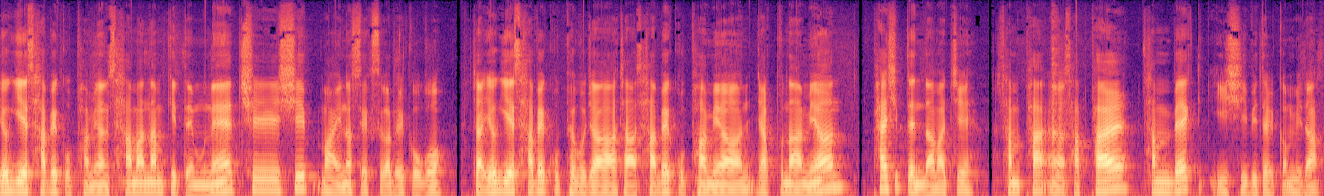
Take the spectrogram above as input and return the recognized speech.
여기에 400 곱하면 4만 남기 때문에 70 마이너스 x가 될 거고 자, 여기에 400 곱해보자. 자, 400 곱하면 약분하면 80 된다. 맞지? 38, 어, 48, 320이 될 겁니다.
